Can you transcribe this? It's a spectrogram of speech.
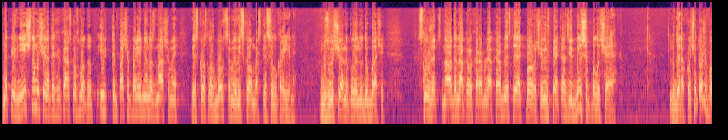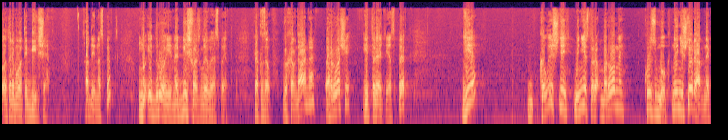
на північному чи на Тихоокеанському флоту, і тим паче порівняно з нашими військовослужбовцями військово-морських сил України. Ну, звичайно, коли люди бачать, служать на одинакових кораблях, кораблі стоять поруч, і він в 5 разів більше отримує, людина хоче теж отримувати більше. Один аспект. Ну і другий, найбільш важливий аспект. Я казав, виховання, гроші. І третій аспект є колишній міністр оборони Кузьмук, нинішній радник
